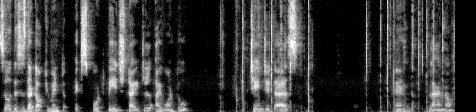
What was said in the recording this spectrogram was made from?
So this is the document export page title I want to change it as and plan of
